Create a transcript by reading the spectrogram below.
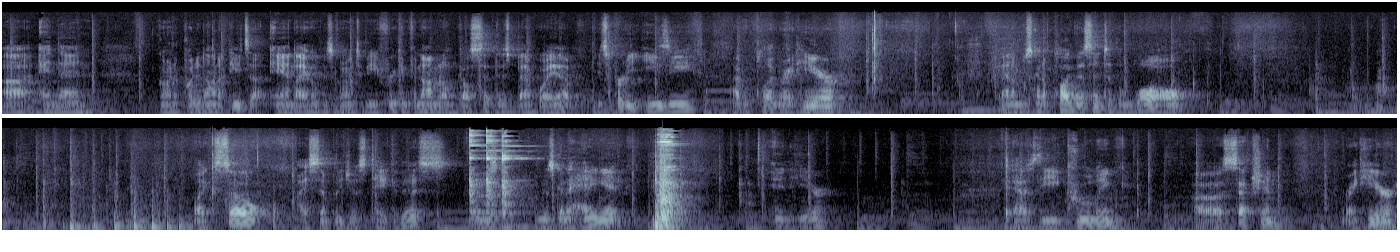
uh, and then I'm going to put it on a pizza and I hope it's going to be freaking phenomenal. I'll set this bad boy up. It's pretty easy. I have a plug right here and I'm just gonna plug this into the wall like so. I simply just take this, I'm just, I'm just gonna hang it in here. It has the cooling uh, section right here.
